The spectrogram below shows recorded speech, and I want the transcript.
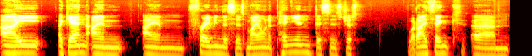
I again I am I am framing this as my own opinion. This is just what I think. Um,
